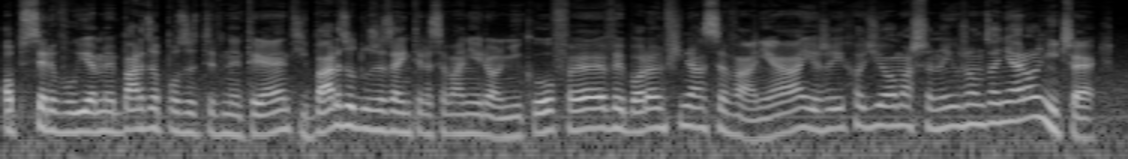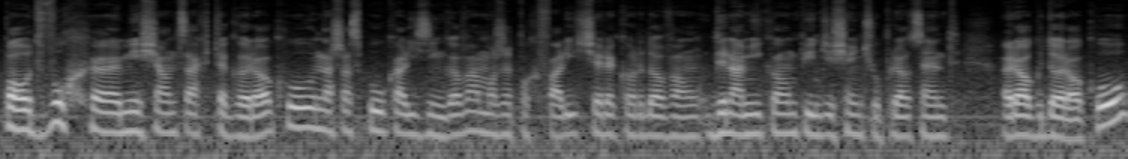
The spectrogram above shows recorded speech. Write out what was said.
obserwujemy bardzo pozytywny trend i bardzo duże zainteresowanie rolników e, wyborem finansowania, jeżeli chodzi o maszyny i urządzenia rolnicze. Po dwóch miesiącach tego roku nasza spółka leasingowa może pochwalić się rekordową dynamiką 50% rok do roku,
